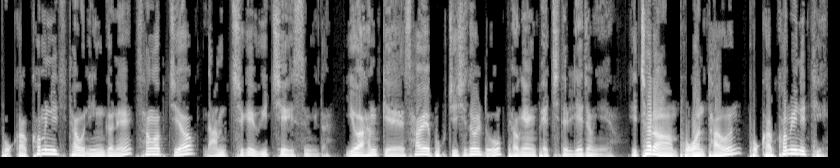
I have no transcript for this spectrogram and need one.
복합 커뮤니티 타운 인근의 상업지역 남측에 위치해 있습니다. 이와 함께 사회복지시설도 병행 배치될 예정이에요. 이처럼 보건타운, 복합 커뮤니티,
